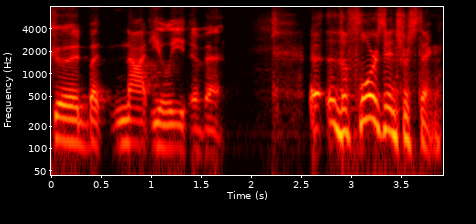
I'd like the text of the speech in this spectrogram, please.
good but not elite event. Uh, the floor is interesting.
